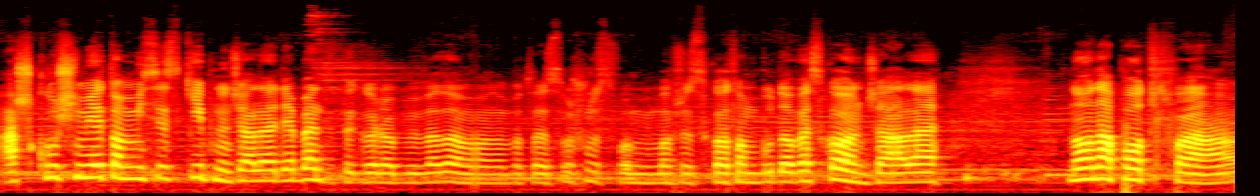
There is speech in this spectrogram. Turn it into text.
Aż kusi mnie tą misję skipnąć, ale nie będę tego robił, wiadomo, no bo to jest oszustwo mimo wszystko. Tą budowę skończę, ale no ona potrwa.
